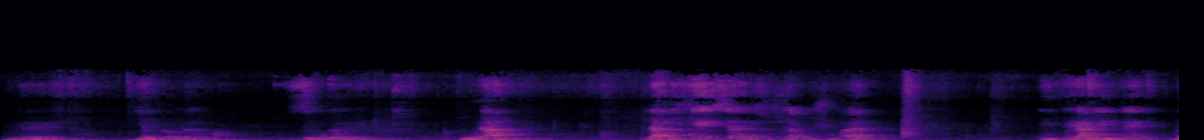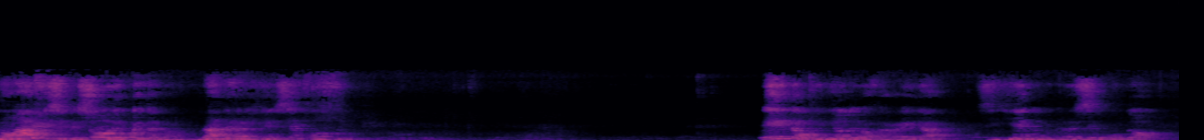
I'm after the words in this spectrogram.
Primer elemento, bien propio de Juan. Segundo elemento, durante la vigencia de la sociedad conyugal, enteramente no antes empezó, después terminó. Durante la vigencia construye. En la opinión de Eva Ferreira, siguiendo el numeral segundo,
